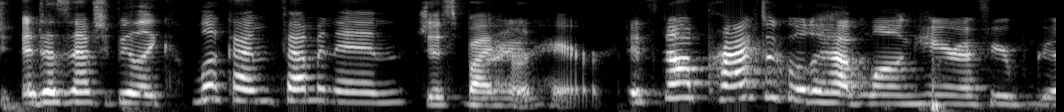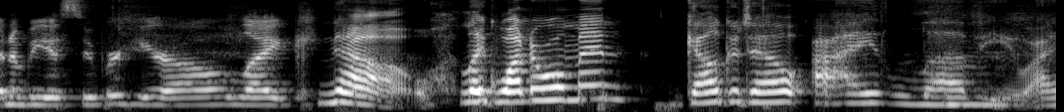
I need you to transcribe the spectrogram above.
it doesn't have to be like, look, I'm feminine just by her hair. It's not practical to have long hair if you're gonna be a superhero. Like No, like Wonder Woman, Gal Gadot, I love Mm. you. I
